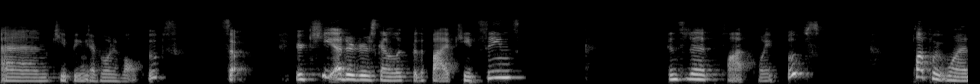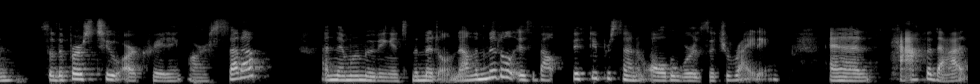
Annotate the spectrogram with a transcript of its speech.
and keeping everyone involved. Oops. So your key editor is going to look for the five key scenes incident, plot point, oops, plot point one. So the first two are creating our setup, and then we're moving into the middle. Now the middle is about 50% of all the words that you're writing. And half of that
